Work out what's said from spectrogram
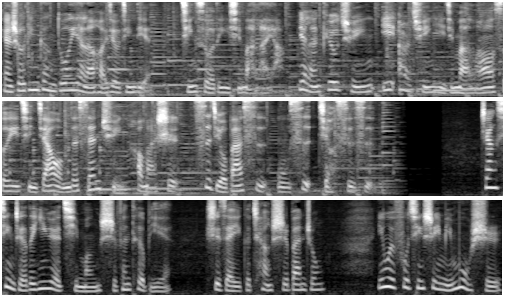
想收听更多夜兰怀旧经典，请锁定喜马拉雅。夜兰 Q 群一二群已经满了哦，所以请加我们的三群，号码是四九八四五四九四四。张信哲的音乐启蒙十分特别，是在一个唱诗班中。因为父亲是一名牧师，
